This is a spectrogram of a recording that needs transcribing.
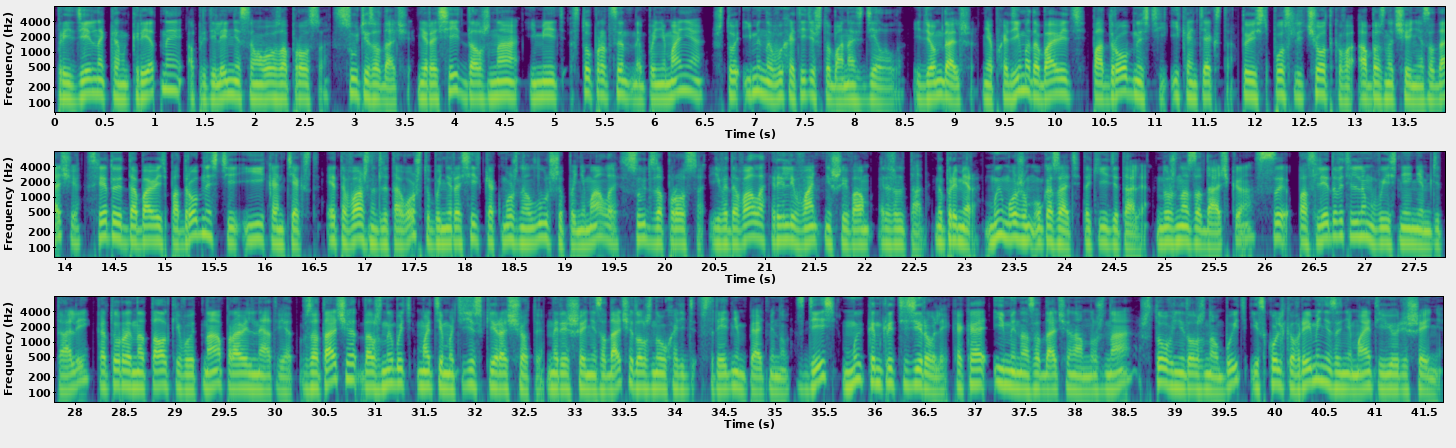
предельно конкретное определение самого запроса, сути задачи. Нейросеть должна иметь стопроцентное понимание, что именно вы хотите, чтобы она сделала. Идем дальше. Необходимо добавить подробности и контекста. То есть после четкого обозначения задачи следует добавить подробности и контекст. Это важно для того, чтобы нейросеть как можно лучше понимала суть запроса и выдавала релевантнейший вам результат. Например, мы можем указать такие детали. Нужна задачка с последовательным выяснением деталей, которые наталкивают на правильный ответ. В задаче должны быть математические расчеты. На решение задачи должно уходить в среднем 5 минут. Здесь мы конкретизировали, какая именно задача нам нужна, что в ней должно быть и сколько времени занимает ее решение.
